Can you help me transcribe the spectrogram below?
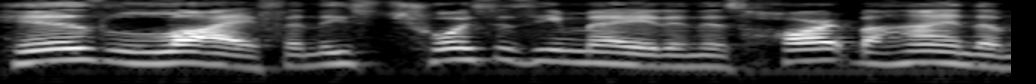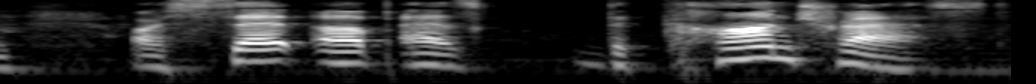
his life and these choices he made and his heart behind them are set up as the contrast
